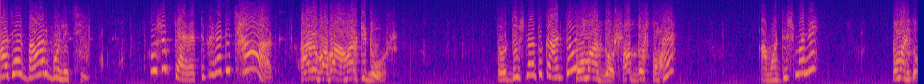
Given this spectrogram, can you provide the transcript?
হাজার বার বলেছি। ওসব ক্যারাটে ফেরাটে ছাড়। আরে বাবা আমার কি দোষ? তোর দোষ নয় তো কার দোষ? তোমার দোষ সব দোষ তোমার। হ্যাঁ? আমার দোষ মানে? তোমারই তো।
